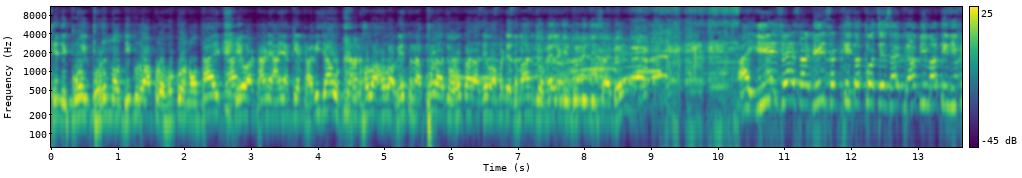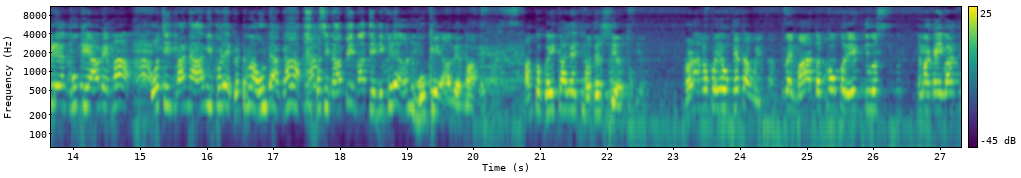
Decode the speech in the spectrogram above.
તેથી કોઈ ભળનો દીકરો આપણો હગો ન થાય. એવા ટાણે અહીંયા ક્યાંક આવી જાવ અને હવા હવા વેતના ફળા જો હોકારા દેવા માટે માનજો મેલડી બોલી દી સાહેબે. દિવસ એમાં કઈ વાત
